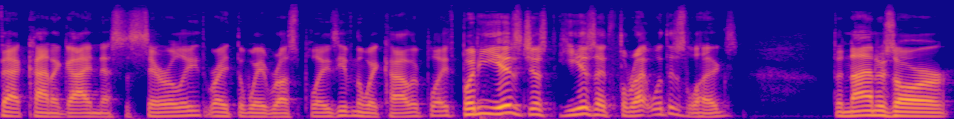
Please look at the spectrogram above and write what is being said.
that kind of guy necessarily, right? The way Russ plays, even the way Kyler plays, but he is just he is a threat with his legs. The Niners are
